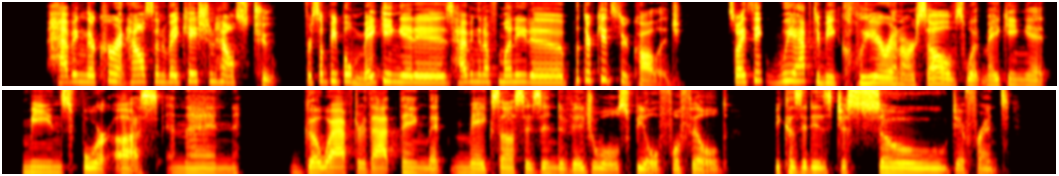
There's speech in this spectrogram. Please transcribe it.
having their current house and a vacation house too for some people making it is having enough money to put their kids through college mm-hmm. so i think we have to be clear in ourselves what making it means for us and then go after that thing that makes us as individuals feel fulfilled because it is just so different.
